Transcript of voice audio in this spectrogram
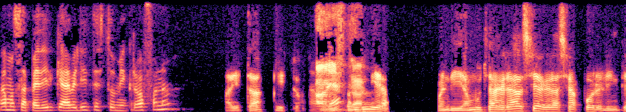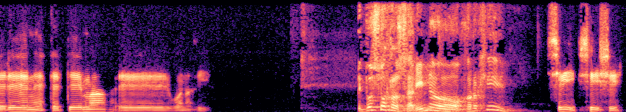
Vamos a pedir que habilites tu micrófono. Ahí está, listo. Ahí está. Buen día. Buen día, muchas gracias. Gracias por el interés en este tema. Eh, buenos días. ¿Vos sos rosarino, Jorge? Sí, sí, sí.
